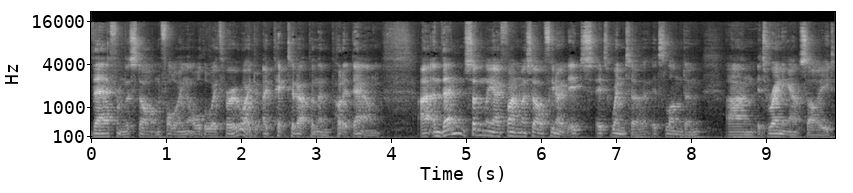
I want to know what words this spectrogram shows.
there from the start and following it all the way through. I, I picked it up and then put it down. Uh, and then suddenly I find myself, you know, it's it's winter, it's London, um, it's raining outside,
